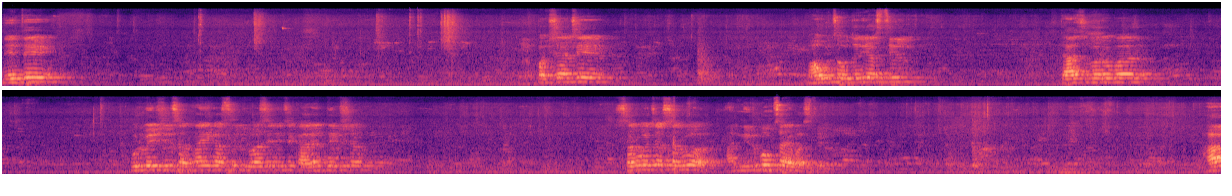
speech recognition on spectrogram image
नेते पक्षाचे भाऊ चौधरी असतील त्याचबरोबर पूर्वेशी सरनाईक असतील युवासेनेचे कार्याध्यक्ष सर्वच्या सर्व आणि निर्मोग साहेब असतील. हा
